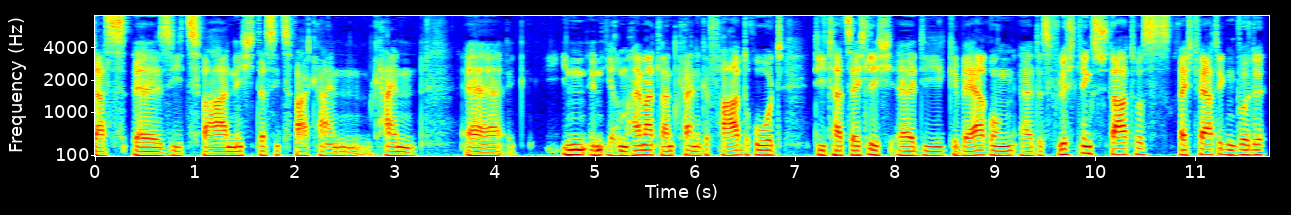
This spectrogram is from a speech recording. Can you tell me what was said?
dass äh, sie zwar nicht, dass sie zwar keinen kein, äh, in, in ihrem Heimatland keine Gefahr droht, die tatsächlich äh, die Gewährung äh, des Flüchtlingsstatus rechtfertigen würde,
